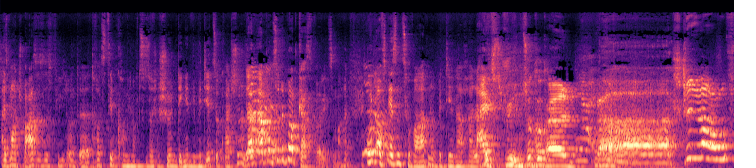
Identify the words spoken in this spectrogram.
es macht Spaß, es ist viel und äh, trotzdem komme ich noch zu solchen schönen Dingen wie mit dir zu quatschen und dann ab und zu eine Podcast-Folge zu machen und aufs Essen zu warten und mit dir nachher Livestream zu gucken. Ja, Ja, steh auf!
